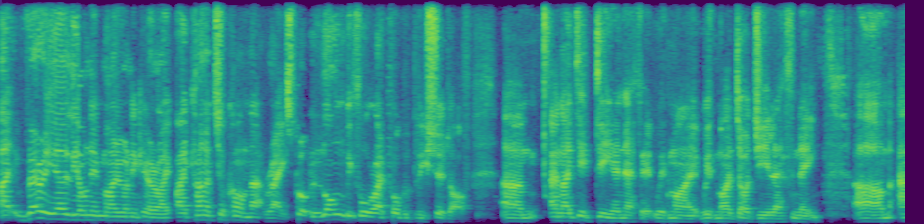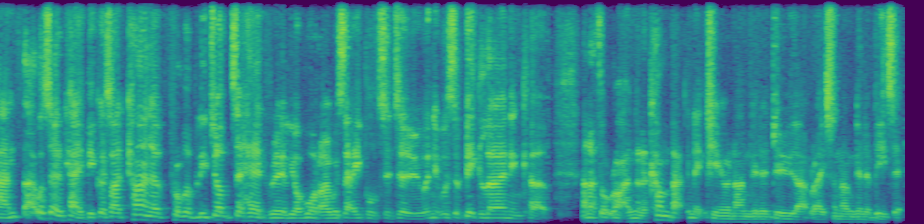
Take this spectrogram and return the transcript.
I, very early on in my running career. I, I, kind of took on that race, but long before I probably should have. Um, and I did DNF it with my with my dodgy left knee, um, and that was okay because I'd kind of probably jumped ahead really of what I was able to do, and it was a big learning curve. And I thought, right, I'm going to come back next year and I'm going to do that race and I'm going to beat it.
